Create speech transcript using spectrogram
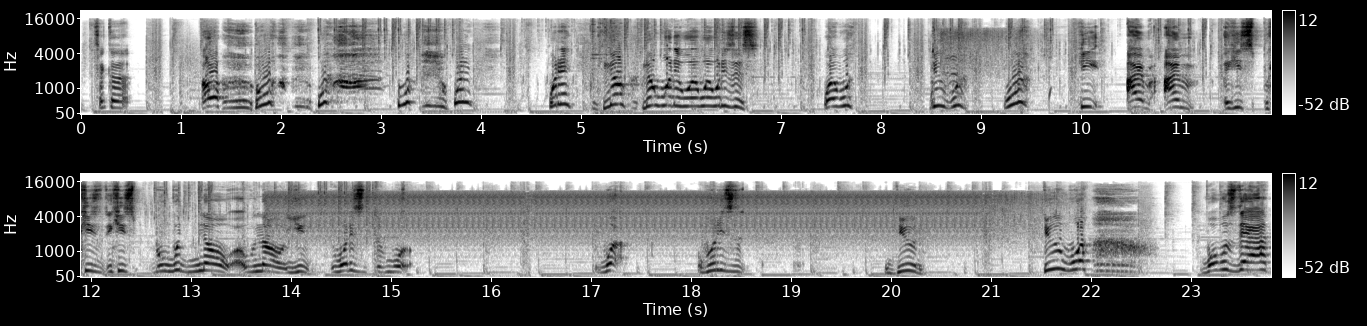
It's like a... Oh! What? What? What? What. No, no, what, what, what is this? What, what? Dude, what? What? He... I'm... I'm... He's... He's... He's... No, no, you... What is... What? What? What is it? Dude. Dude, what? What was that?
